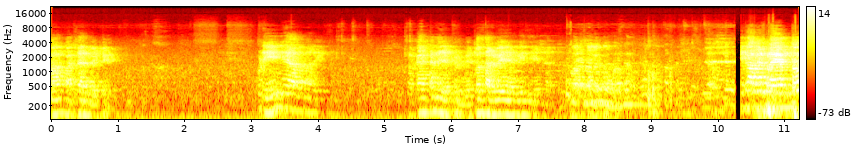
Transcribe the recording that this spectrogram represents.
మనం పంచాయతీ పెట్టి ఇప్పుడు ఏం చేయాలి మరి? ప్రకాశాన్ని చెప్పిండు ఎట్లా సర్వే చేయాలి చేశారు చేయాలి ఇంకా అభిప్రాయంతో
